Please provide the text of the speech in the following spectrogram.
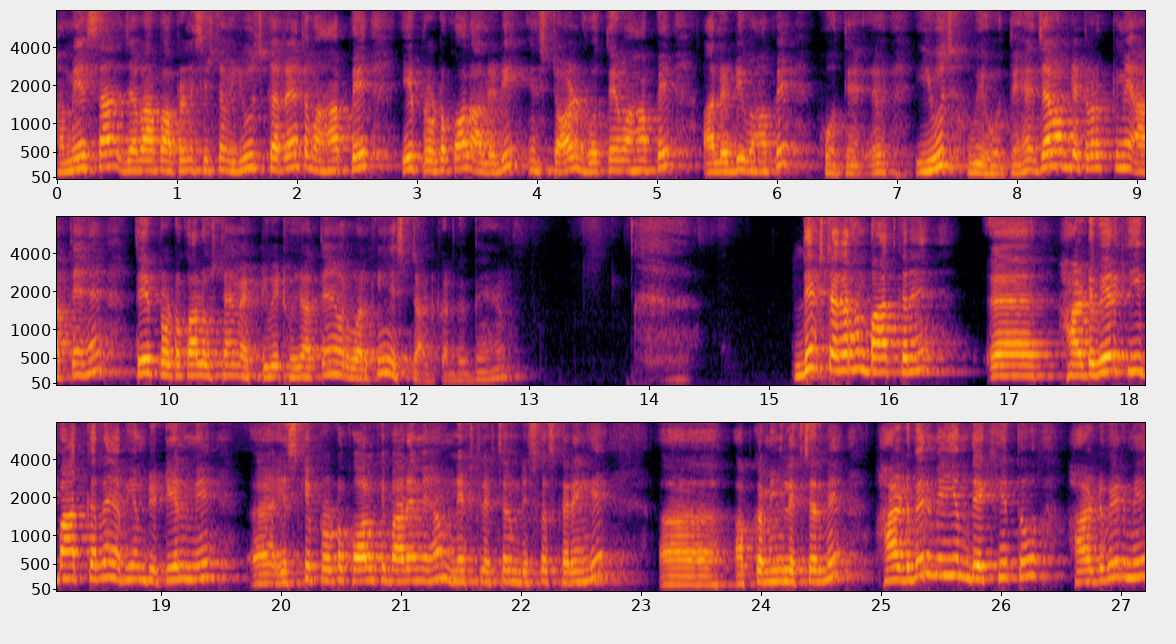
हमेशा जब आप ऑपरेटिंग सिस्टम यूज़ कर रहे हैं तो वहाँ पे ये प्रोटोकॉल ऑलरेडी इंस्टॉल्ड होते हैं वहाँ पे ऑलरेडी वहाँ पे होते हैं यूज़ हुए होते हैं। जब आप नेटवर्क में आते हैं तो ये प्रोटोकॉल उस टाइम एक्टिवेट हो जाते हैं और वर्किंग स्टार्ट कर देते हैं। नेक्स्ट अगर हम बात करें हार्डवेयर की बात कर रहे हैं, अभी हम डिटेल में इसके प्रोटोकॉल के बारे में हम नेक्स्ट लेक्चर में डिस्कस करेंगे। अपकमिंग लेक्चर में। हार्डवेयर में ही हम देखें तो हार्डवेयर में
